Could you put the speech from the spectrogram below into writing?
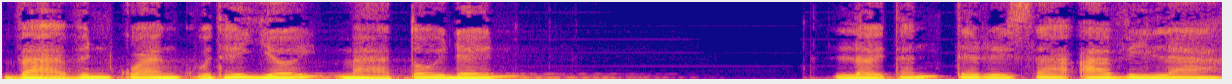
và vinh quang của thế giới mà tôi đến. Lời Thánh Teresa Avila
